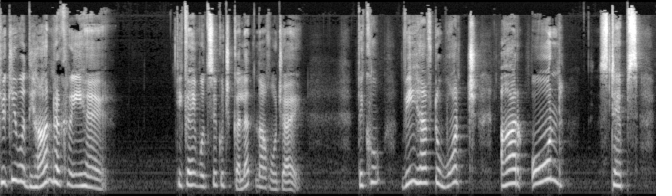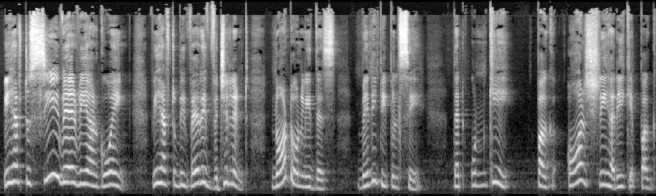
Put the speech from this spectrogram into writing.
क्योंकि वो ध्यान रख रही हैं कि कहीं मुझसे कुछ गलत ना हो जाए। देखो we have to watch our own steps we have to see where we are going we have to be very vigilant not only this many people say that उनके पग और श्री हरि के पग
